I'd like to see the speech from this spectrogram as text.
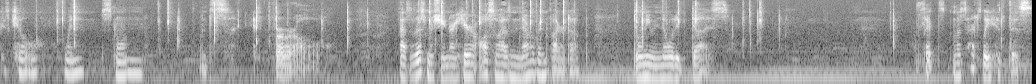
could kill Windstorm once and for all. As this machine right here also has never been fired up. Don't even know what it does. Let's let's actually hit this.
